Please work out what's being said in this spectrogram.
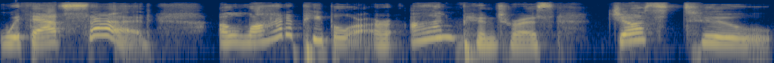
with that said, a lot of people are on Pinterest just to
